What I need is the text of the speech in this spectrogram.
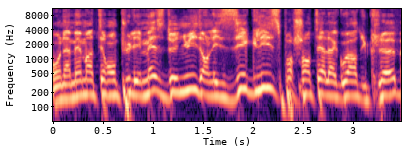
On a même interrompu les messes de nuit dans les églises pour chanter à la gloire du club.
